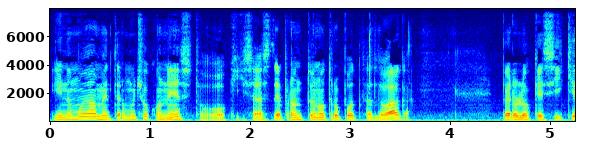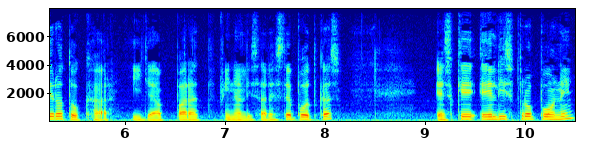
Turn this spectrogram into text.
Y no me voy a meter mucho con esto, o quizás de pronto en otro podcast lo haga. Pero lo que sí quiero tocar, y ya para finalizar este podcast, es que Ellis propone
